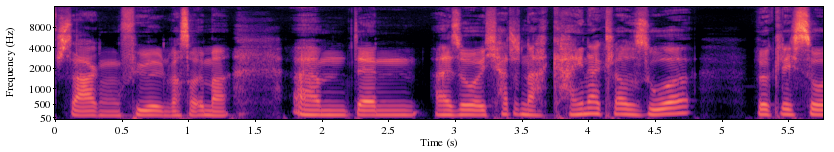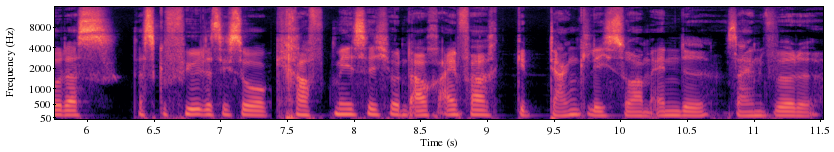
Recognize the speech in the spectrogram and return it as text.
sagen, fühlen, was auch immer. Ähm, denn also ich hatte nach keiner Klausur wirklich so das, das Gefühl, dass ich so kraftmäßig und auch einfach gedanklich so am Ende sein würde.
